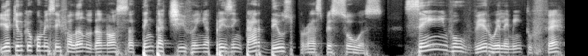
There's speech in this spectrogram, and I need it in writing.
E aquilo que eu comecei falando da nossa tentativa em apresentar Deus para as pessoas, sem envolver o elemento fé,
